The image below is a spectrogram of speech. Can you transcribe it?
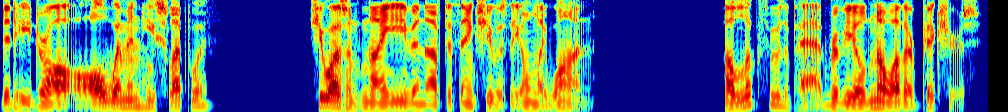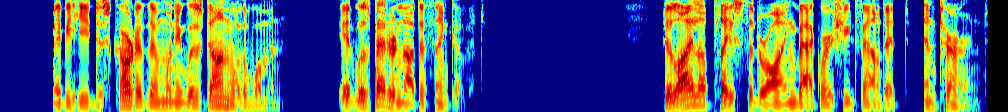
Did he draw all women he slept with? She wasn't naive enough to think she was the only one. A look through the pad revealed no other pictures. Maybe he discarded them when he was done with a woman. It was better not to think of it. Delilah placed the drawing back where she'd found it and turned.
